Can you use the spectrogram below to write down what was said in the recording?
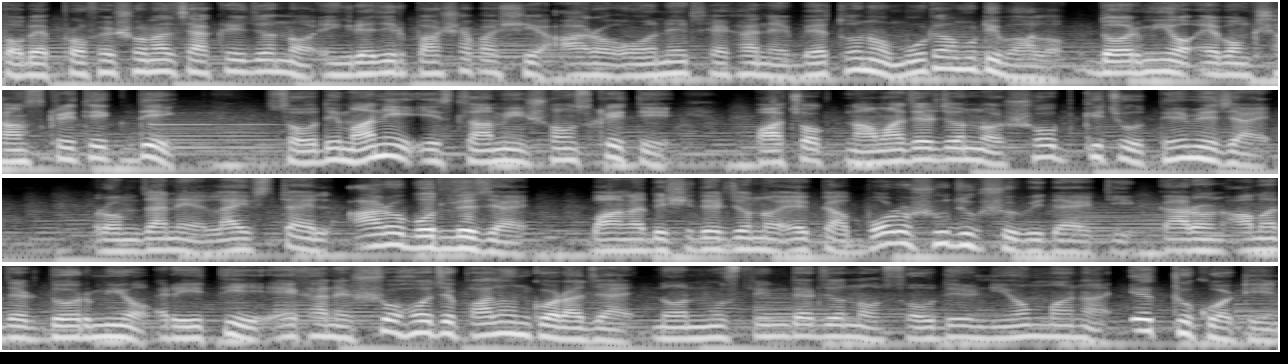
তবে প্রফেশনাল চাকরির জন্য ইংরেজির পাশাপাশি আরও অনেক সেখানে বেতনও মোটামুটি ভালো। ধর্মীয় এবং সাংস্কৃতিক দিক, সৌদি মানি, ইসলামী সংস্কৃতি, পাচক নামাজের জন্য সব কিছু থেমে যায়। রমজানে লাইফস্টাইল আরও বদলে যায়। বাংলাদেশিদের জন্য একটা বড় সুযোগ সুবিধা এটি, কারণ আমাদের ধর্মীয় রীতি এখানে সহজে পালন করা যায়। নন মুসলিমদের জন্য সৌদির নিয়ম মানা একটু কঠিন।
